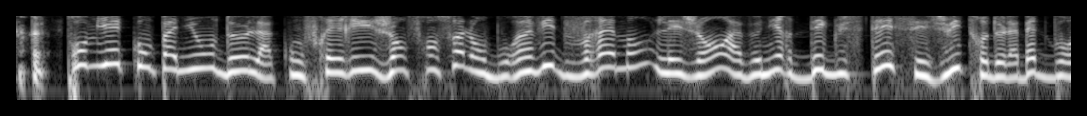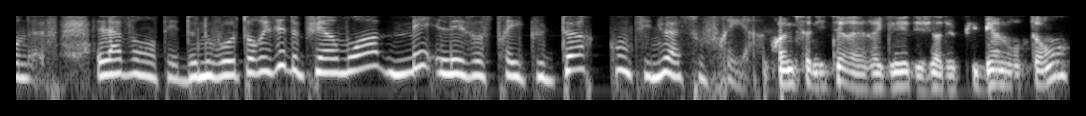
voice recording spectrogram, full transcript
Premier compagnon de la confrérie, Jean-François Lambourg invite vraiment les gens à venir déguster ces huîtres de la Bête Bourneuf. La vente est de nouveau autorisée depuis un mois, mais les ostréiculteurs continuent à souffrir. Le problème sanitaire est réglé déjà depuis bien longtemps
